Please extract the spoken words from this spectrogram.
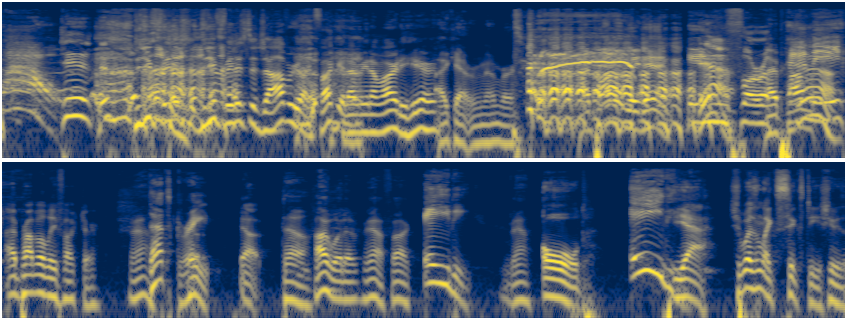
wow. Dude, Did you finish? did you finish the job? Or you're like, fuck it. I mean, I'm already here. I can't remember. I probably did. In Yeah. for a I penny. probably, I probably fucked her. that's great. Yeah, Though. I would have. Yeah. Fuck. 80. Yeah. old. 80. Yeah, she wasn't like sixty. She was.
